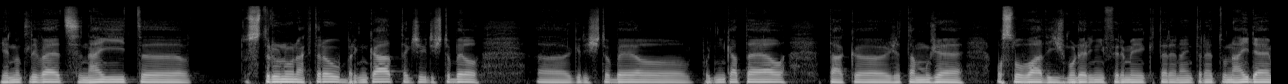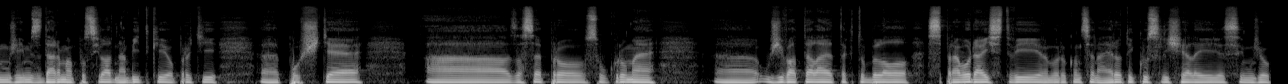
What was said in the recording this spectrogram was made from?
jednotlivec, najít tu strunu, na kterou brnkat, takže když to byl eh, když to byl podnikatel, tak eh, že tam může oslovovat již moderní firmy, které na internetu najde, může jim zdarma posílat nabídky oproti eh, poště. A zase pro soukromé uh, uživatele, tak to bylo spravodajství, nebo dokonce na erotiku slyšeli, že si můžou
